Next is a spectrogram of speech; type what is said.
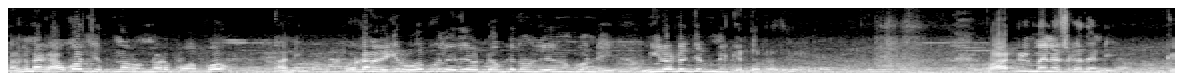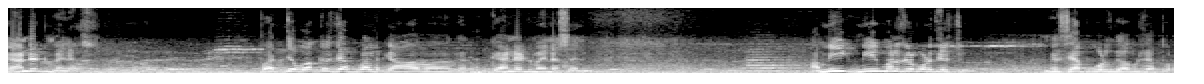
అందుకే నాకు అవకాశం చెప్తున్నారు ఉన్నాడు పాపో అని. ఒక నా దగ్గర ఓపిక లేదు. డబ్బులు ఏదో లేదనుకోండి మీలటం చెప్పి నీకు ఎంత ప్రజలు. పార్టీలు మైనస్ కదండి. క్యాండిడేట్ మైనస్ ప్రతి ఒక్కరు చెప్పగలరు క్యా- క్యాండిడేట్ మైనస్ అని. మీ మీ మనసులో కూడా తెలుసు. మీరు చెప్పకూడదు కాబట్టి చెప్పరు.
